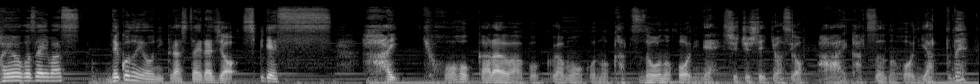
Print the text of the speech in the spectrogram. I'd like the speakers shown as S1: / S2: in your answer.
S1: はようございます。猫のように暮らしたいラジオ、スピです。はい。今日からは僕はもうこの活動の方にね、集中していきますよ。はい。活動の方にやっとね、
